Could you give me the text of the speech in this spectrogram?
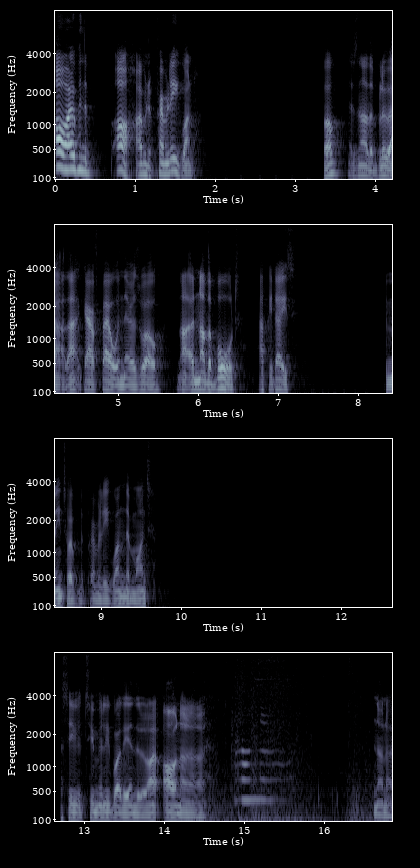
Oh, I opened the... Oh, I opened a Premier League one. Well, there's another blue out of that. Gareth Bale in there as well. Another board. Happy days. Didn't mean to open the Premier League one. Never mind. I see you at 2 milli by the end of the night. Oh, no, no, no. Oh, no. No, no.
